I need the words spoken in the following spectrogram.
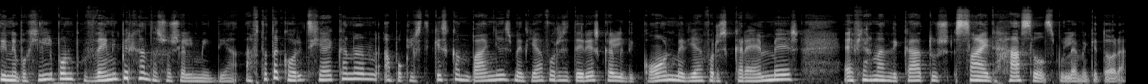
Στην εποχή λοιπόν που δεν υπήρχαν τα social media, αυτά τα κορίτσια έκαναν αποκλειστικές καμπάνιες με διάφορες εταιρείες καλλιτικών, με διάφορες κρέμες, έφτιαχναν δικά τους side hustles που λέμε και τώρα,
